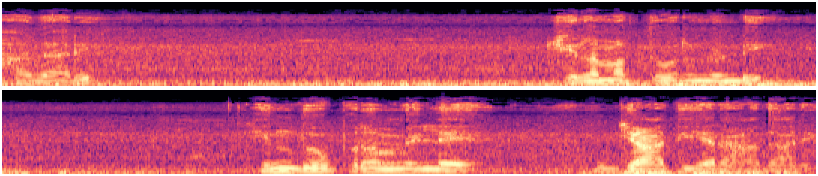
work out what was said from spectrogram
రహదారి చిలమత్తూరు నుండి హిందూపురం వెళ్ళే జాతీయ రహదారి.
